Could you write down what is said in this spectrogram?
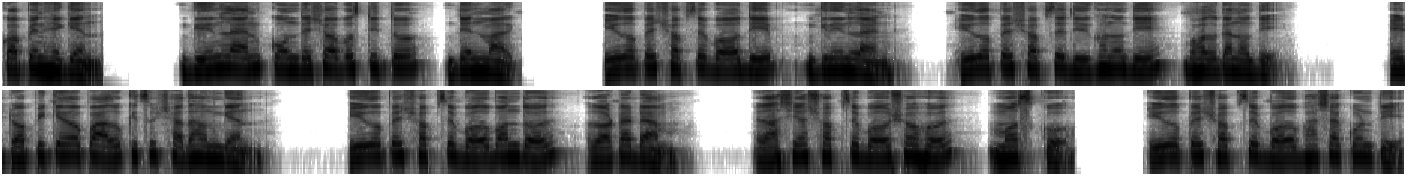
কপেনহেগেন। গ্রিনল্যান্ড কোন দেশে অবস্থিত? ডেনমার্ক। ইউরোপের সবচেয়ে বড় দ্বীপ গ্রিনল্যান্ড। ইউরোপের সবচেয়ে দীর্ঘ নদী ভলগা নদী। এই টপিকের ওপর আরও কিছু সাধারণ জ্ঞান। ইউরোপের সবচেয়ে বড় বন্দর রটারড্যাম রাশিয়ার সবচেয়ে বড় শহর মস্কো। ইউরোপের সবচেয়ে বড় ভাষা কোনটি?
